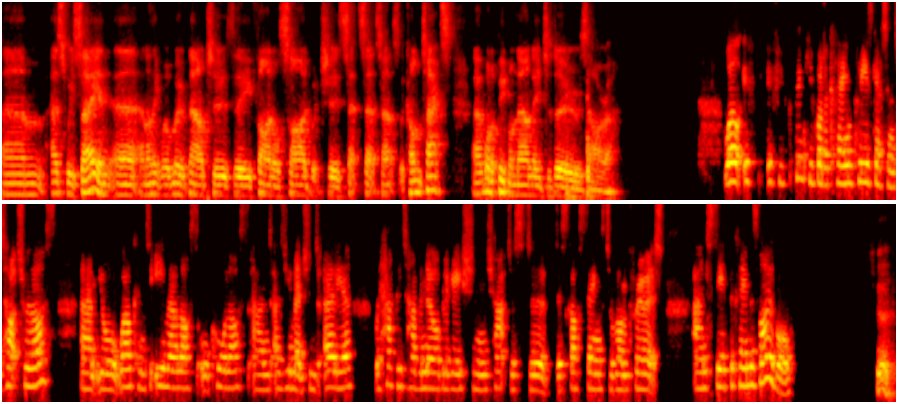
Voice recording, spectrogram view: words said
um, as we say, and, uh, and I think we'll move now to the final slide, which is set, sets out the contacts. Uh, what do people now need to do, Zara? Well, if, if you think you've got a claim, please get in touch with us. Um, you're welcome to email us or call us. And as you mentioned earlier, we're happy to have a no obligation chat just to discuss things, to run through it and see if the claim is viable. Good.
